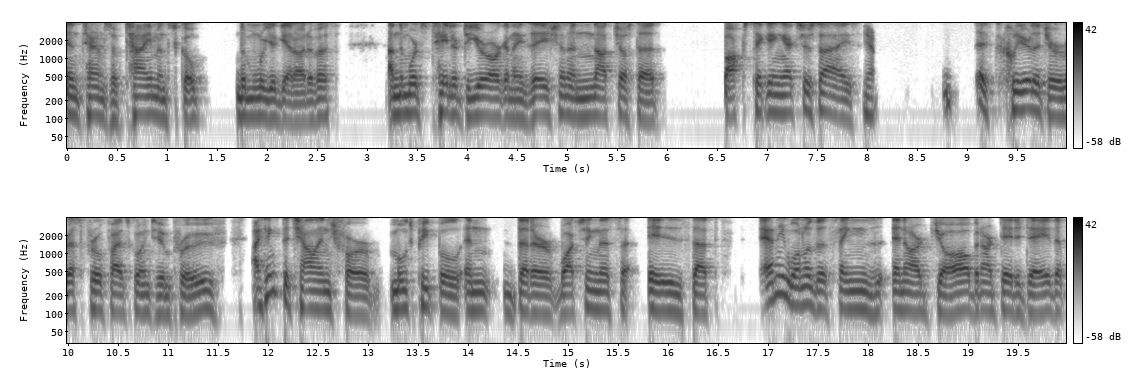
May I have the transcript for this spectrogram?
in terms of time and scope, the more you get out of it and the more it's tailored to your organization and not just a box ticking exercise. Yep. It's clear that your risk profile is going to improve. I think the challenge for most people in that are watching this is that any one of the things in our job in our day to day that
